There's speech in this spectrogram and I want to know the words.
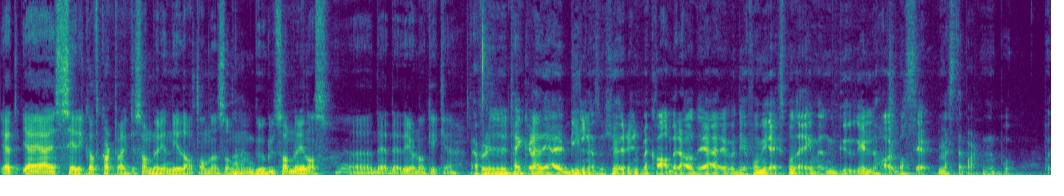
jeg, jeg, ser ikke at Kartverket samler inn de dataene som Nei. Google samler inn. Altså. Eh, det, det, det, gjør nok ikke. Ja, for Du tenker deg de her bilene som kjører rundt med kamera, og det er, de får mye eksponering. Men Google har jo basert mesteparten på, på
